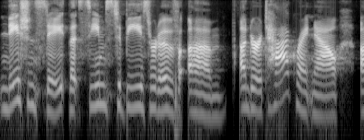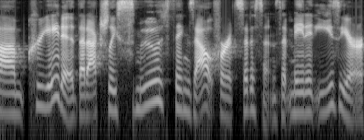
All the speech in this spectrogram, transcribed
nation state that seems to be sort of um, under attack right now um, created that actually smoothed things out for its citizens that made it easier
